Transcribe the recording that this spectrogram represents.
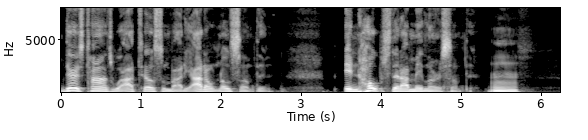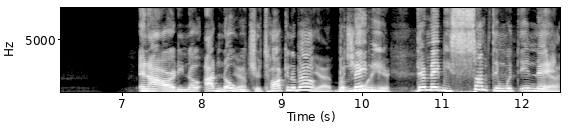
There's times where I tell somebody I don't know something in hopes that I may learn something. Hmm. And I already know I know Yeah. what you're talking about. Yeah, but, but maybe hear- there may be something within that. Yeah,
